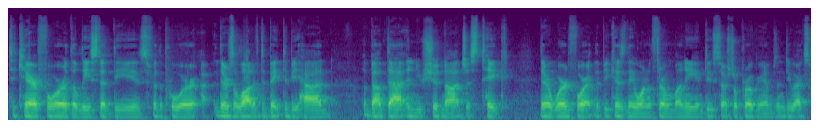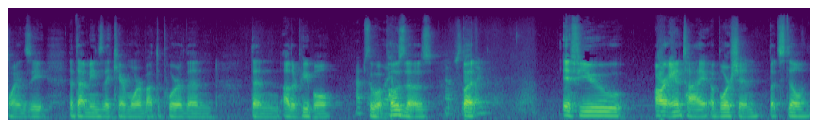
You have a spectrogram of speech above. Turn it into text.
to care for the least of these, for the poor. There's a lot of debate to be had about that, and you should not just take their word for it that because they want to throw money and do social programs and do X, Y, and Z, that that means they care more about the poor than than other people Absolutely. who oppose those. Absolutely. But if you are anti-abortion but still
